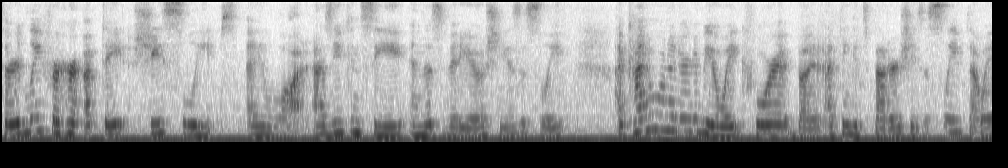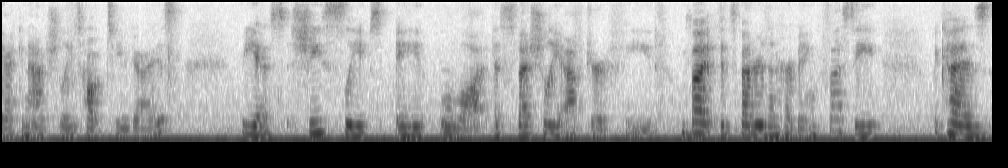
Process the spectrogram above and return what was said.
thirdly, for her update, she sleeps a lot. As you can see in this video, she is asleep. I kind of wanted her to be awake for it, but I think it's better she's asleep. That way I can actually talk to you guys. But yes, she sleeps a lot, especially after a feed. But it's better than her being fussy because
